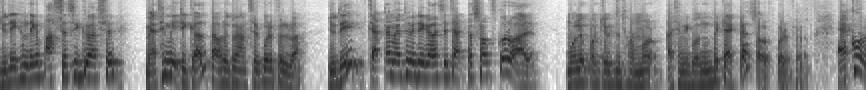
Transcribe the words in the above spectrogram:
যদি এখান থেকে পাঁচটা সিকিউ আসে ম্যাথমেটিক্যাল তাহলে তুমি আনসার করে ফেলবা। যদি চারটা ম্যাথমেটিক্যাল আছে চারটা সলভ করো, আর মূল্য পর্যবিত ধর্ম রাসায়নিক বন্ধন থেকে একটা সলভ করে ফেলো। এখন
